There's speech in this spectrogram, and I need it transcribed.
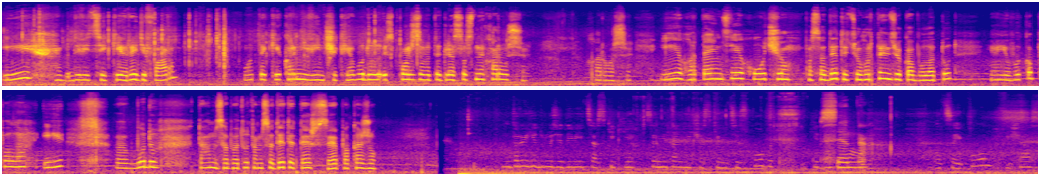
І дивіться, який Ready Farm. Ось такі корнівінчики. Я буду використовувати для сосни хороші. Хороше. І гортензії хочу посадити цю гортензію, яка була тут. Я її викопала і е, буду там за батутом садити, теж все покажу. Дорогі друзі, дивіться, скільки це металічні ці скоби, які Це оцей ком. І зараз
